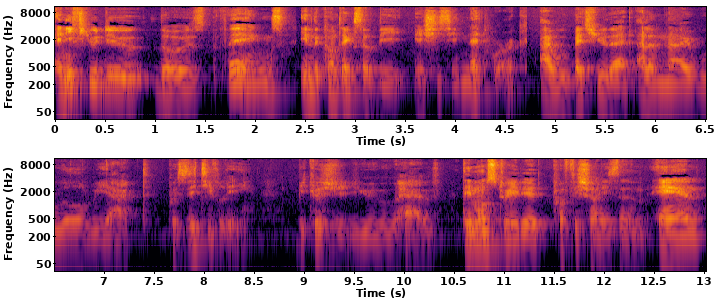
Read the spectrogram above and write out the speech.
And if you do those things in the context of the HEC network, I would bet you that alumni will react positively because you have demonstrated professionalism and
